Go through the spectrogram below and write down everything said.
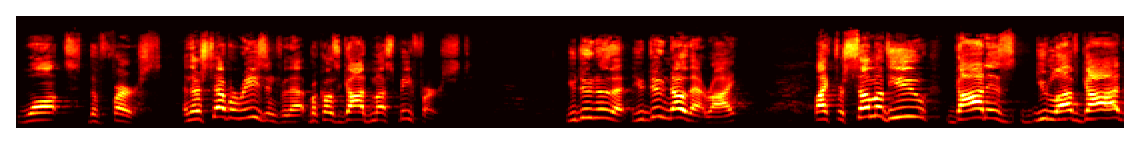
wants the first. And there's several reasons for that because God must be first. You do know that. You do know that, right? Like for some of you, God is, you love God,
